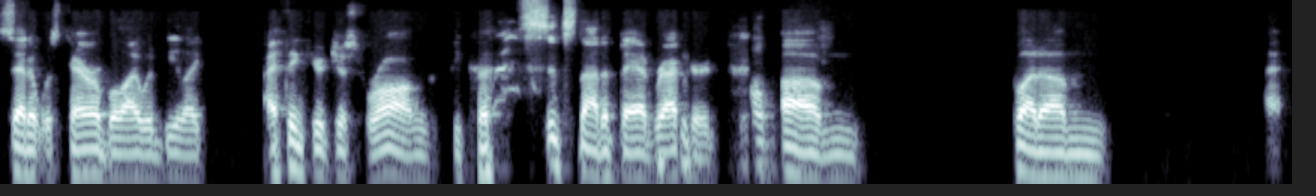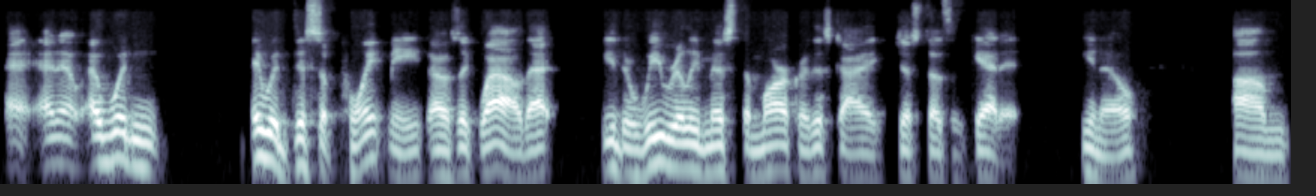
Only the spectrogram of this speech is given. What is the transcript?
said it was terrible, I would be like, I think you're just wrong because it's not a bad record. Oh. Um, but um, and it, I wouldn't. It would disappoint me. I was like, wow, that either we really missed the mark or this guy just doesn't get it. You know, um,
